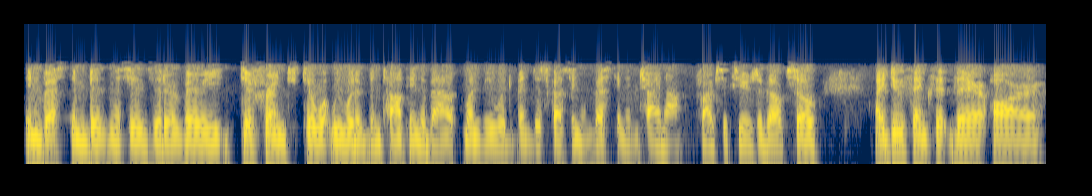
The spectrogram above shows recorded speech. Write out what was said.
invest in businesses that are very different to what we would have been talking about when we would have been discussing investing in China five, six years ago. So I do think that there are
